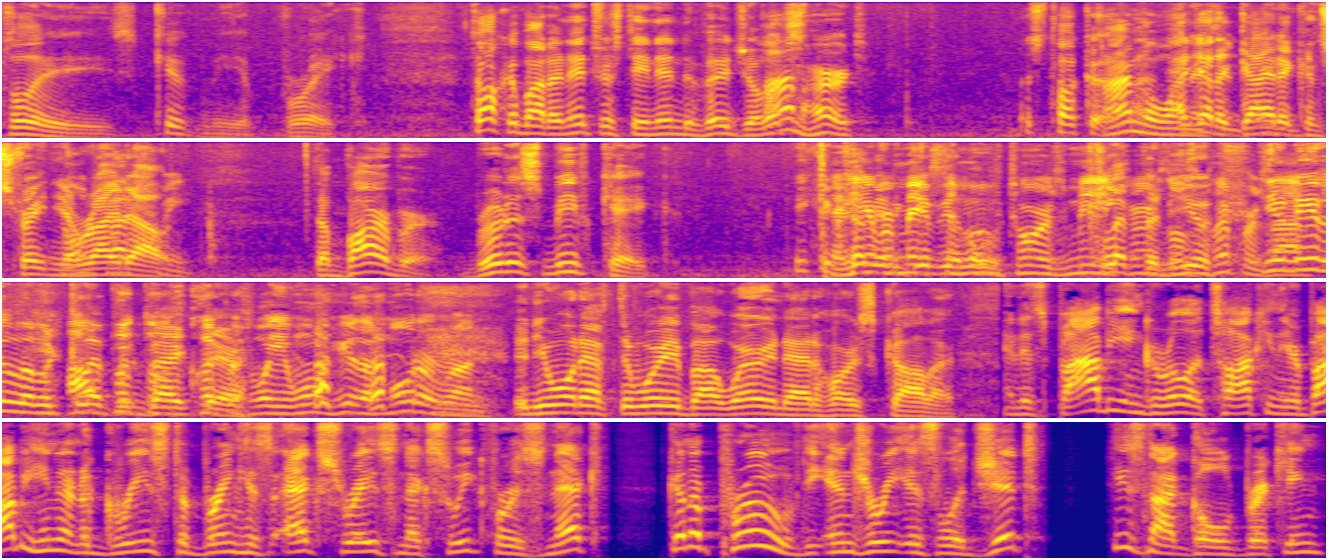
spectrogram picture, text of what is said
Please give me a break. Talk about an interesting individual. Let's- I'm hurt. Let's talk. I'm the one I got a guy that can straighten you "Don't right out. me." The barber, Brutus Beefcake. He can If come he ever in and makes give you a a move towards me, he clipping. turns you clippers you on. need a little clipping I'll clipping put those back clippers there. where you won't hear the motor run. and you won't have to worry about wearing that horse collar. And as Bobby and Gorilla talking there, Bobby Heenan agrees to bring his x rays next week for his neck. Gonna prove the injury is legit. He's not gold bricking.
